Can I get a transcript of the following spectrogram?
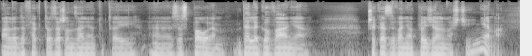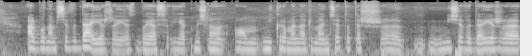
ale de facto zarządzania tutaj e, zespołem, delegowania, przekazywania odpowiedzialności nie ma. Albo nam się wydaje, że jest, bo ja jak myślę o mikromanagemencie, to też e, mi się wydaje, że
